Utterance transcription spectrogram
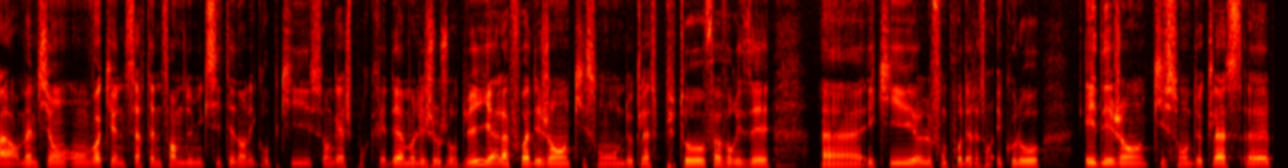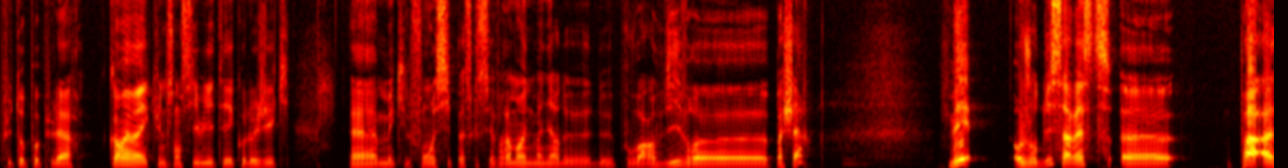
Alors, même si on, voit qu'il y a une certaine forme de mixité dans les groupes qui s'engagent pour créer des hameaux aujourd'hui, il y a à la fois des gens qui sont de classe plutôt favorisée euh, et qui le font pour des raisons écolo, et des gens qui sont de classe euh, plutôt populaire, quand même avec une sensibilité écologique, euh, mais qui le font aussi parce que c'est vraiment une manière de, pouvoir vivre pas cher. Mais aujourd'hui, ça reste pas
